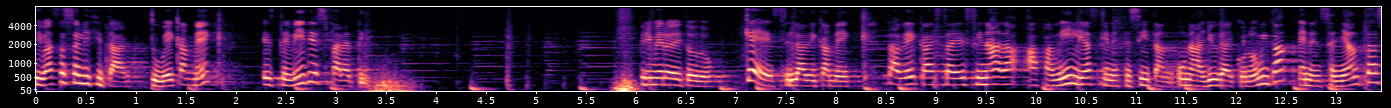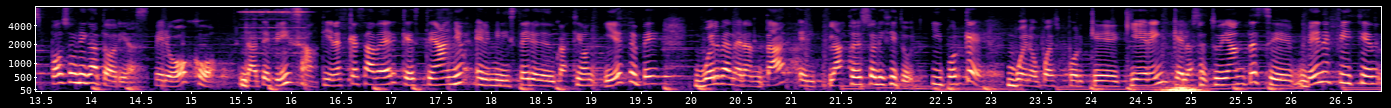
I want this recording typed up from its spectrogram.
Si vas a solicitar tu beca MEC, este vídeo es para ti. Primero de todo, ¿qué es la beca MEC? Esta beca está destinada a familias que necesitan una ayuda económica en enseñanzas postobligatorias. Pero ojo, date prisa. Tienes que saber que este año el Ministerio de Educación y FP vuelve a adelantar el plazo de solicitud. ¿Y por qué? Bueno, pues porque quieren que los estudiantes se beneficien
